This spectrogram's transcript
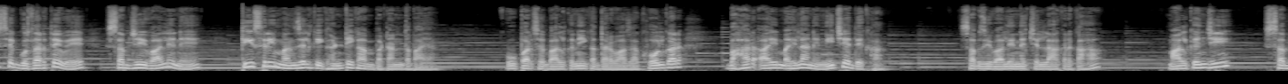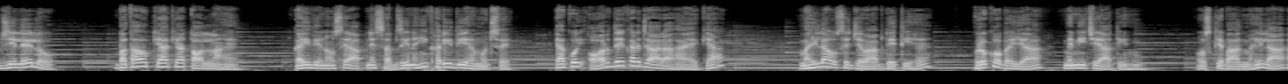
से गुजरते हुए सब्ज़ी वाले ने तीसरी मंजिल की घंटी का बटन दबाया। ऊपर से बालकनी का दरवाज़ा खोलकर बाहर आई महिला ने नीचे देखा। सब्ज़ी वाले ने चिल्लाकर कहा, मालकिन जी, सब्ज़ी ले लो। बताओ क्या क्या तौलना है? कई दिनों से आपने सब्ज़ी नहीं खरीदी है मुझसे। क्या कोई और देकर जा रहा है क्या? महिला उसे जवाब देती है, रुको भैया, मैं नीचे आती हूँ। उसके बाद महिला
